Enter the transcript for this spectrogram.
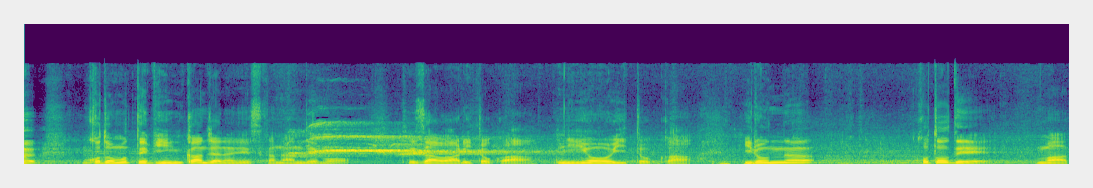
子供って敏感じゃないですか何でも。手触りとか匂いとかいろんなことでまあ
